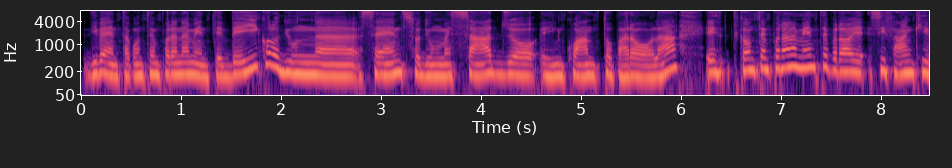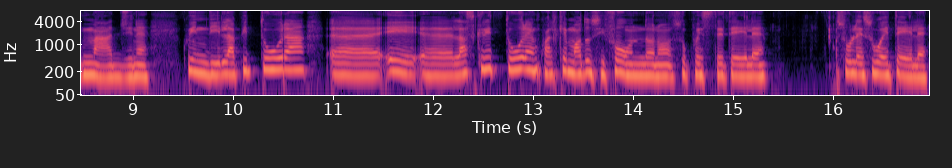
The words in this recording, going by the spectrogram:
diventa contemporaneamente veicolo di un uh, senso, di un messaggio, in quanto parola e contemporaneamente però si fa anche immagine, quindi la pittura eh, e eh, la scrittura in qualche modo si fondono su queste tele. Sulle sue tele.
